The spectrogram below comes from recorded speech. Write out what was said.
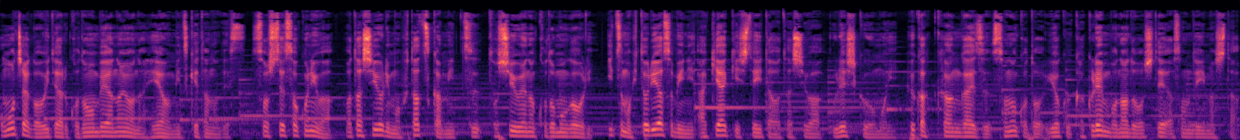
おもちゃが置いてある子供部屋のような部屋を見つけたのです。そしてそこには私よりも2つか3つ年上の子供がおりいつも一人遊びに飽き飽きしていた私は嬉しく思い深く考えずその子とよくかくれんぼなどをして遊んでいました。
